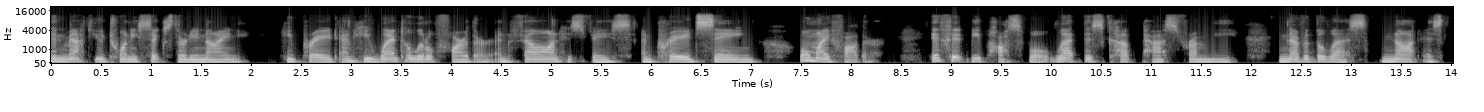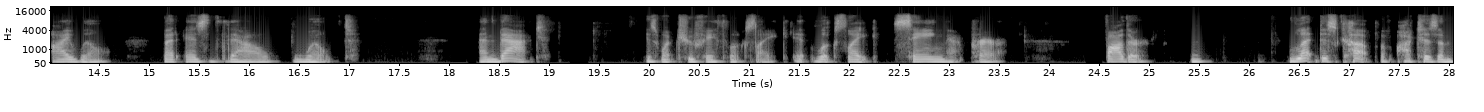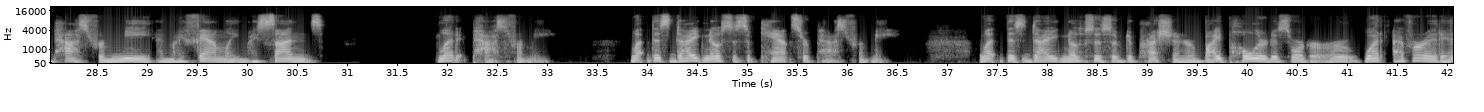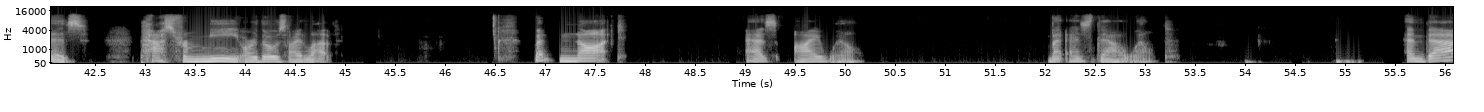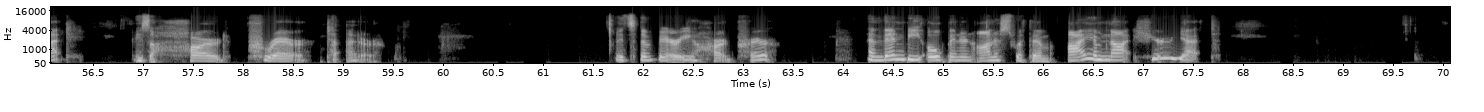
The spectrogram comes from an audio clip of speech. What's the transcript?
in Matthew 26 39, he prayed, and he went a little farther and fell on his face and prayed, saying, O my Father, if it be possible, let this cup pass from me. Nevertheless, not as I will, but as thou wilt. And that is what true faith looks like. It looks like saying that prayer Father, let this cup of autism pass from me and my family, my sons, let it pass from me. Let this diagnosis of cancer pass from me. Let this diagnosis of depression or bipolar disorder or whatever it is pass from me or those I love. But not as I will, but as thou wilt. And that is a hard prayer to utter. It's a very hard prayer. And then be open and honest with Him. I am not here yet.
